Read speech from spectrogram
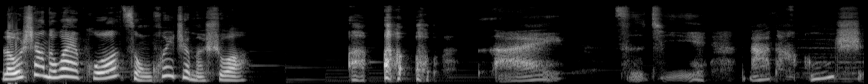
楼上的外婆总会这么说：“啊，来，自己拿糖吃。”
